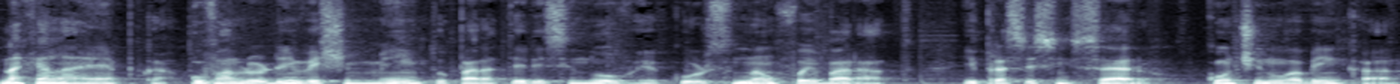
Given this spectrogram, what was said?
Naquela época, o valor do investimento para ter esse novo recurso não foi barato e, para ser sincero, continua bem caro.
